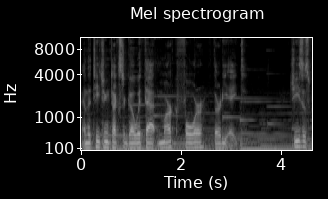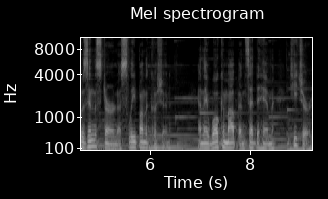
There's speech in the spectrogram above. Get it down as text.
And the teaching text to go with that, Mark 4 38. Jesus was in the stern, asleep on the cushion. And they woke him up and said to him, Teacher,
